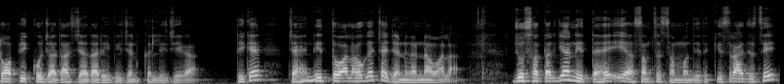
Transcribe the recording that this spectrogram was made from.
टॉपिक को ज़्यादा से ज़्यादा रिविजन कर लीजिएगा, ठीक है? चाहे नृत्य वाला हो गया, चाहे जनगणना वाला। जो सतरिया नृत्य है, ये असम से संबंधित है। किस राज्य से?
